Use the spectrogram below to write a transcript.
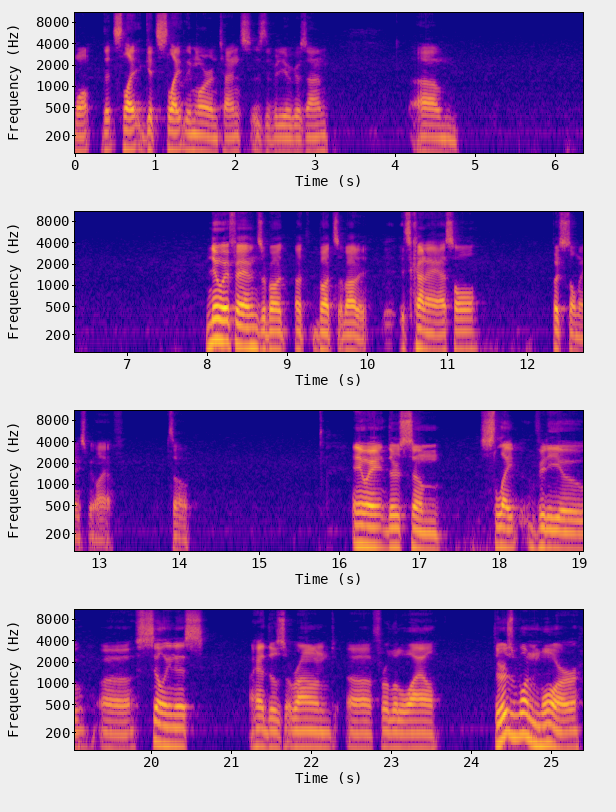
womp that slight gets slightly more intense as the video goes on. Um, no ifs ands or uh, buts about it. It's kind of asshole, but still makes me laugh. So anyway, there's some slight video uh, silliness. I had those around uh, for a little while. There's one more.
